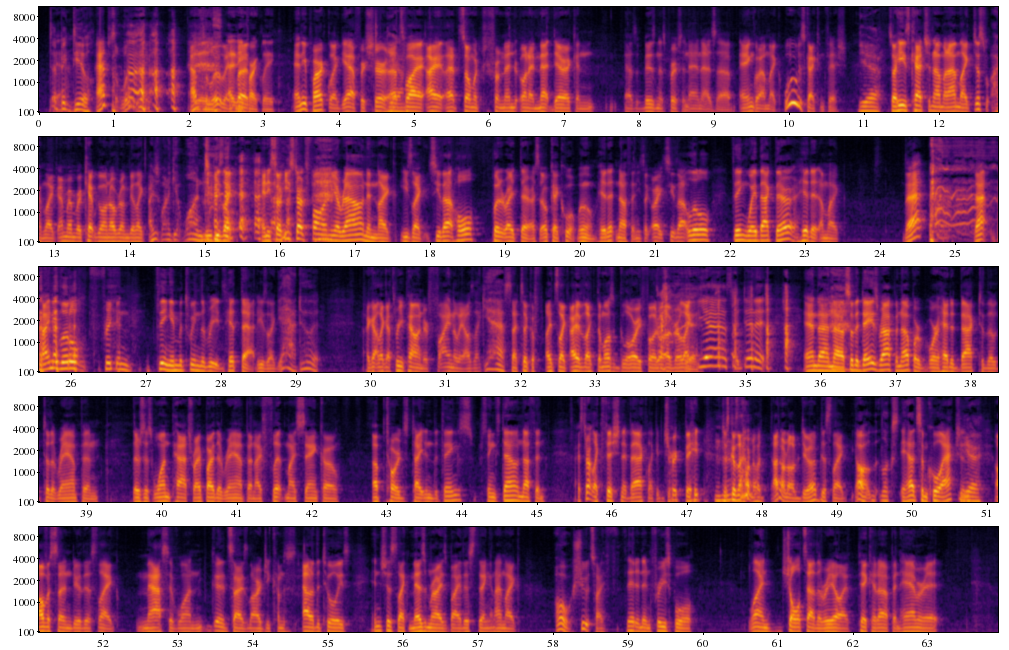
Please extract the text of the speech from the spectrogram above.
it's a big deal. Absolutely. Absolutely. Any park lake. Any park, lake, yeah, for sure. That's why I had so much from when I met Derek and as a business person and as a angler, I'm like, woo, this guy can fish. Yeah. So he's catching them, and I'm like, just I'm like, I remember I kept going over him, being like, I just want to get one, dude. He's like, and he, so he starts following me around, and like, he's like, see that hole? Put it right there. I said, okay, cool. Boom, hit it. Nothing. He's like, all right, see that little thing way back there? Hit it. I'm like, that, that tiny little freaking thing in between the reeds. Hit that. He's like, yeah, do it. I got like a three pounder. Finally, I was like, yes. I took a. It's like I have like the most glory photo ever. Like, Yeah. yes, I did it. And then uh, so the day's wrapping up. We're, we're headed back to the to the ramp, and there's this one patch right by the ramp, and I flip my Senko up towards tighten the things, things down, nothing. I start like fishing it back like a jerk bait, just because I don't know, what- I don't know what I'm doing. I'm just like, oh, it looks, it had some cool action. Yeah. All of a sudden, do this like massive one, good sized largie comes out of the toolies, and it's just like mesmerized by this thing, and I'm like, oh shoot! So I fit it in free spool, line jolts out of the reel. I pick it up and hammer it.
